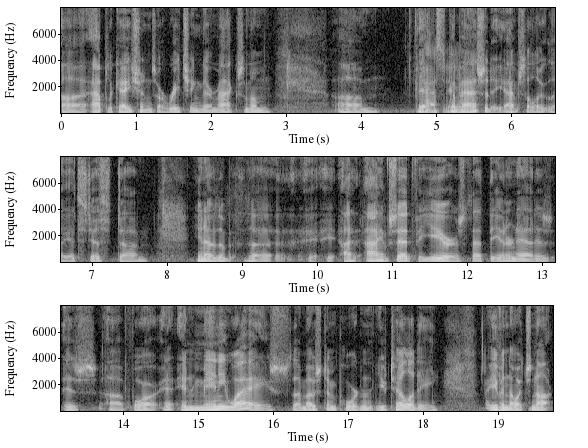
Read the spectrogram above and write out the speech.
uh, applications are reaching their maximum um, capacity. Capacity, yeah. absolutely. It's just. Um, you know the the I, I, have said for years that the internet is is uh, for in many ways the most important utility even though it's not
